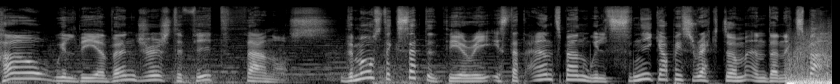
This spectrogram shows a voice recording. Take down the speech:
How will the Avengers defeat Thanos? The most accepted theory is that Ant-Man will sneak up his rectum and then expand.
